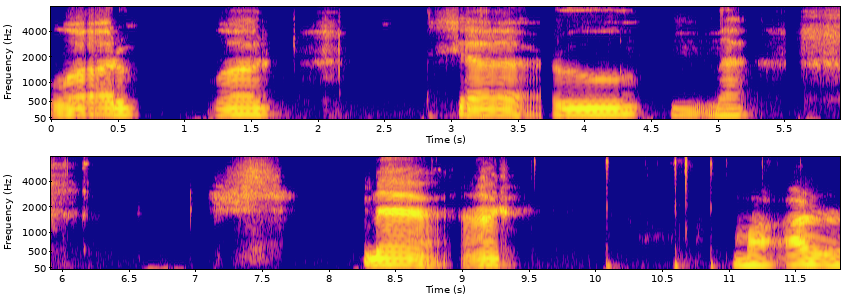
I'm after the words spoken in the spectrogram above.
ور واركعوا مع مع مع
